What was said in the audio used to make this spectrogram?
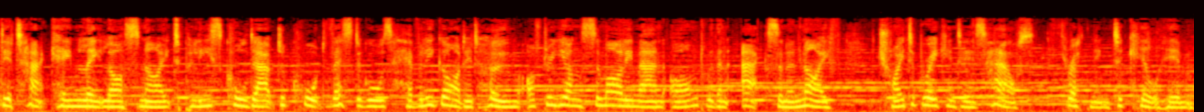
The attack came late last night. Police called out to Kurt Westergaard's heavily guarded home after a young Somali man armed with an axe and a knife tried to break into his house, threatening to kill him.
